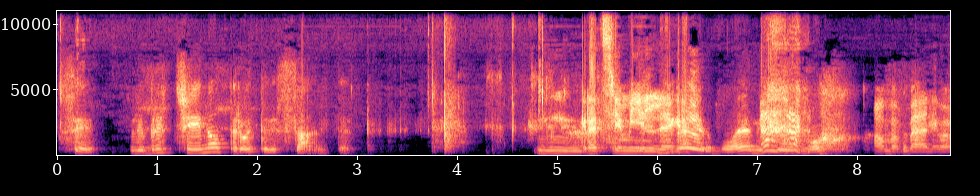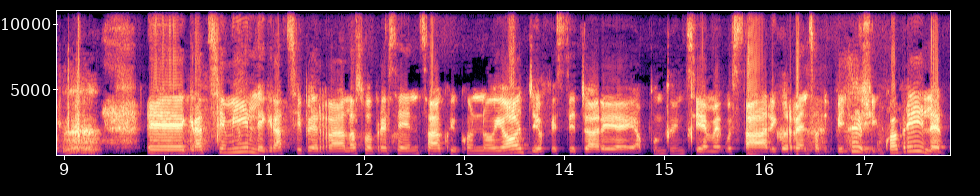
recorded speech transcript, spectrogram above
sì, un libriccino però interessante. Grazie mille. Mi fermo, eh, mi fermo. Oh, va bene, va bene. Eh, grazie mille, grazie per la sua presenza qui con noi oggi a festeggiare appunto insieme questa ricorrenza del 25 sì. aprile.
